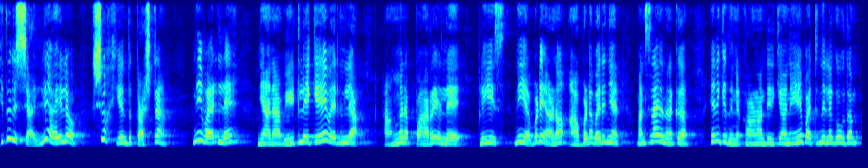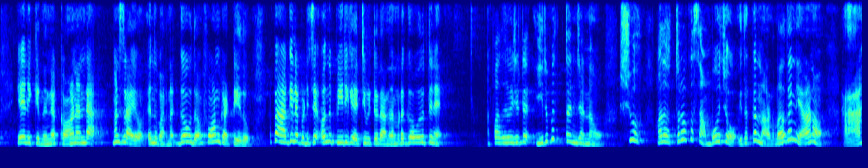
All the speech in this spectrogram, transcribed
ഇതൊരു ശല്യമായല്ലോ ഷു എന്ത് കഷ്ടം. നീ വരില്ലേ? ഞാൻ ആ വീട്ടിലേക്കേ വരുന്നില്ല. അങ്ങനെ പറയല്ലേ. പ്ലീസ് നീ എവിടെയാണോ അവിടെ വരും ഞാൻ. മനസ്സിലായോ നിനക്ക്? എനിക്ക് നിന്നെ കാണാണ്ടിരിക്കാനേ പറ്റുന്നില്ല ഗൗതം. എനിക്ക് നിന്നെ കാണണ്ട. മനസ്സിലായോ? എന്ന് പറഞ്ഞ് ഗൗതം ഫോൺ കട്ട് ചെയ്തു. അപ്പോൾ അഖില പിടിച്ച് ഒന്ന് പിരി കയറ്റി വിട്ടതാണ് നമ്മുടെ ഗൗതത്തിനെ. അപ്പോൾ അത് കഴിച്ചിട്ട് ഇരുപത്തഞ്ചെണ്ണമോ? ഷോ അത് അത്രയൊക്കെ സംഭവിച്ചോ? ഇതൊക്കെ നടന്നത് തന്നെയാണോ? ആ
